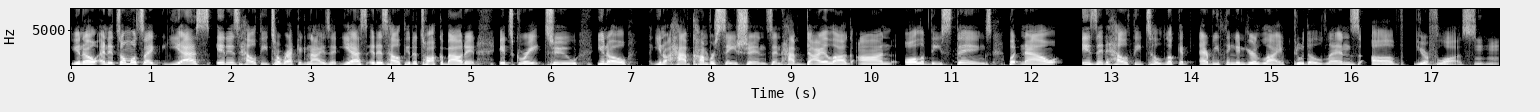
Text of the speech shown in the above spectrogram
you know? And it's almost like, yes, it is healthy to recognize it. Yes, it is healthy to talk about it. It's great to, you know, you know, have conversations and have dialogue on all of these things. But now, is it healthy to look at everything in your life through the lens of your flaws? hmm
